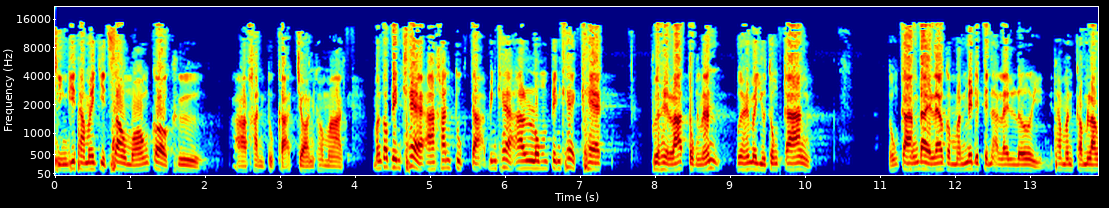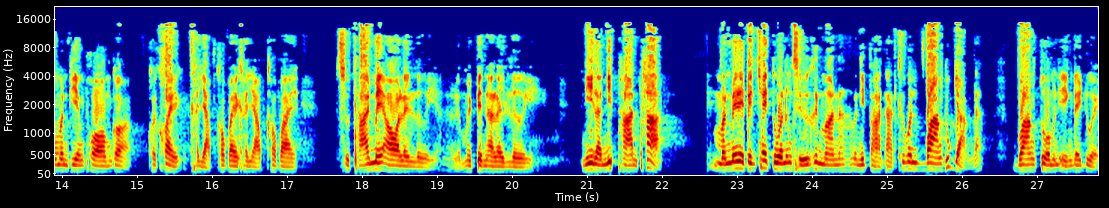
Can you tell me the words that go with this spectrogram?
สิ่งที่ทำให้จิตเศร้าหมองก็คือ อาคันตุกะจรเข้ามา มันก็เป็นแค่อาคันตุกะ เป็นแค่อารมณ์เป็นแค่แขก เพื่อให้ละตรงนั้น พื่อให้มาอยู่ตรงกลาง ตรงกลางได้แล้วก็มันไม่ได้เป็นอะไรเลย ถ้ามันกำลังมันเพียงพอมก็ค่อยๆ ขยับเข้าไปขยับเข้าไป สุดท้ายไม่เอาอะไรเลยหรือไม่เป็นอะไรเลย นี่แหละนิพพานธาตุมันไม่ได้เป็นใช่ตัวหนังสือขึ้นมานะนิพพานธาตุคือมันวางทุกอย่างแล้ววางตัวมันเองได้ด้วย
